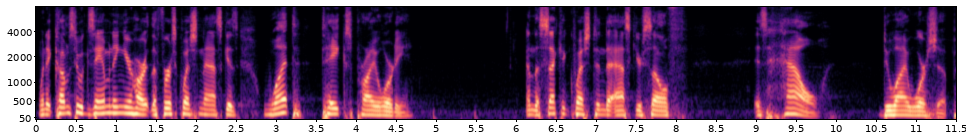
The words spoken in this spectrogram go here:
When it comes to examining your heart, the first question to ask is, what takes priority? And the second question to ask yourself is how do I worship?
